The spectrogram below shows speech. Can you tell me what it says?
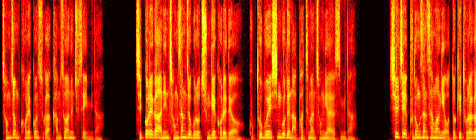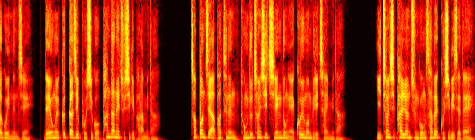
점점 거래 건수가 감소하는 추세입니다. 직거래가 아닌 정상적으로 중개 거래되어 국토부에 신고된 아파트만 정리하였습니다. 실제 부동산 상황이 어떻게 돌아가고 있는지 내용을 끝까지 보시고 판단해 주시기 바랍니다. 첫 번째 아파트는 동두천시 지행동 에코유먼 비리차입니다. 2018년 준공 492세대,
